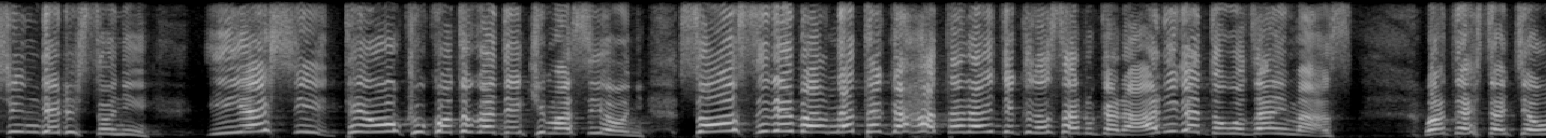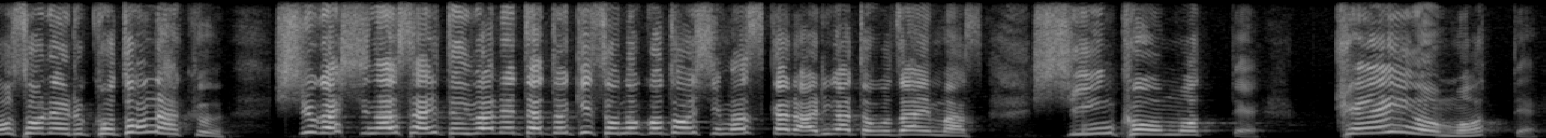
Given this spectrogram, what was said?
しんでいる人に癒し手を置くことができますように。そうすればあなたが働いてくださるからありがとうございます。私たちは恐れることなく主がしなさいと言われた時そのことをしますからありがとうございます。信仰を持って権威を持って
